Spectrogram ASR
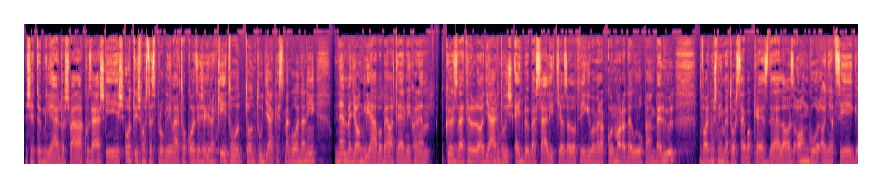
és egy több milliárdos vállalkozás, és ott is most ez problémát okoz, és egyre két úton tudják ezt megoldani, hogy nem megy Angliába be a termék, hanem közvetlenül a gyártó is egyből beszállítja az adott régióba, mert akkor marad Európán belül, vagy most Németországba kezd el az angol anyacég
